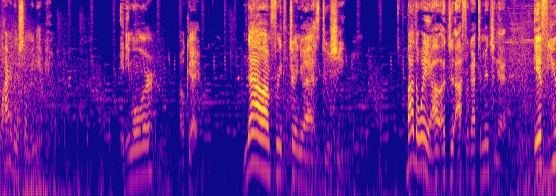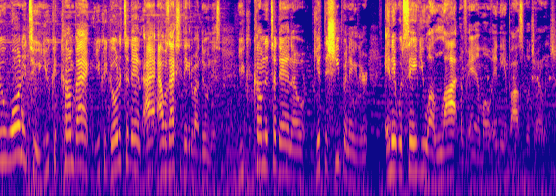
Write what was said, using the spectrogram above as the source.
Why are there so many of you? Any more? Okay. Now I'm free to turn your ass into a sheep. By the way, I, I, forgot to mention that. If you wanted to, you could come back. You could go to Todano. I, I was actually thinking about doing this. You could come to Todano, get the Sheepinator, and it would save you a lot of ammo in the Impossible Challenge.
